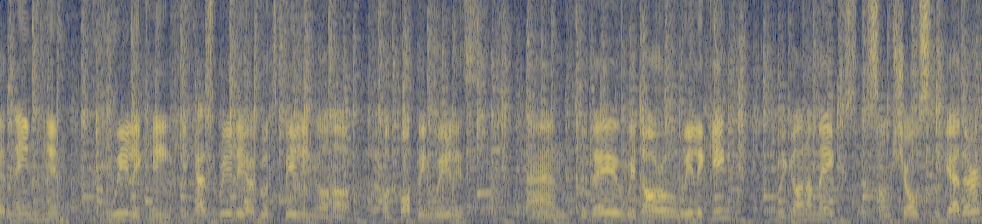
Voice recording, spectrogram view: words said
I named him Wheelie King. He has really a good feeling uh, on popping wheelies. And today with our Wheelie King, we're gonna make some shows together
